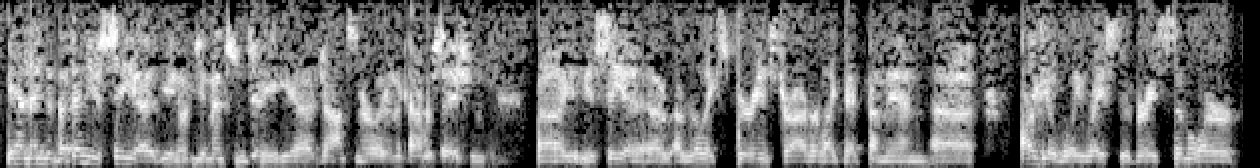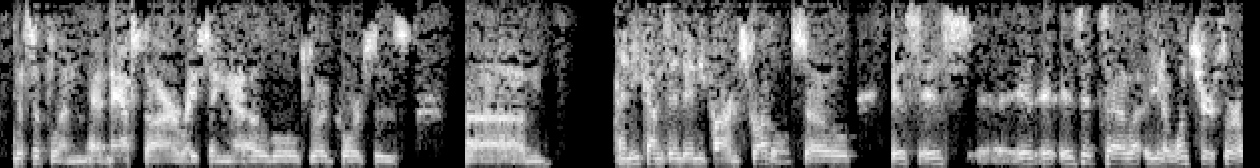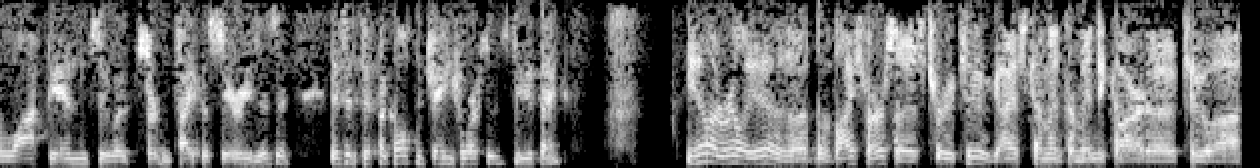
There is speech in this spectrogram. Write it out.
Yeah, and then but then you see, uh, you know, you mentioned Jimmie uh, Johnson earlier in the conversation. Uh, you, you see a, a really experienced driver like that come in. Uh, arguably raced a very similar discipline at NASCAR, racing uh, ovals, road courses, um, and he comes into IndyCar and struggles. So is is is, is it uh, you know once you're sort of locked into a certain type of series, is it is it difficult to change horses? Do you think? You know, it really is. Uh, the vice versa is true too. Guys come in from IndyCar to to uh,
